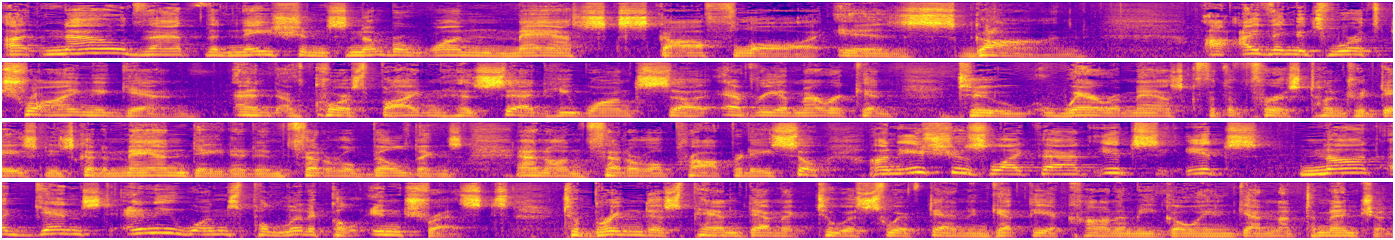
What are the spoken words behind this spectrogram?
Uh, now that the nation's number one mask scofflaw is gone, I think it's worth trying again. And of course, Biden has said he wants uh, every American to wear a mask for the first 100 days, and he's going to mandate it in federal buildings and on federal property. So on issues like that, it's, it's not against anyone's political interests to bring this pandemic to a swift end and get the economy going again, not to mention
